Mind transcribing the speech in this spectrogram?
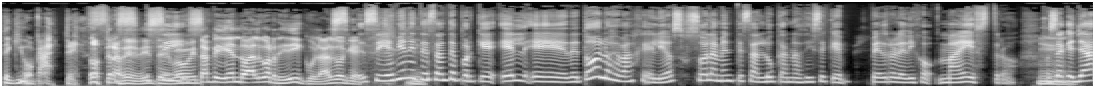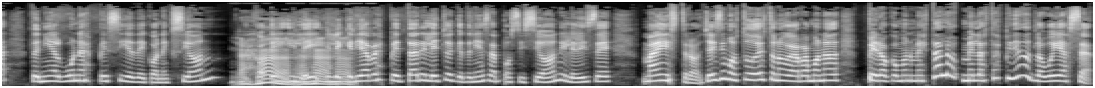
te equivocaste otra vez, ¿viste? Sí. Como que estás pidiendo algo ridículo, algo que. Sí, es bien interesante porque él, eh, de todos los evangelios, solamente San Lucas nos dice que Pedro le dijo maestro. O sea Mm. que ya tenía alguna especie de conexión Ajá, y, le, ajá, quería respetar el hecho de que tenía esa posición y le dice, maestro, ya hicimos todo esto, no agarramos nada, pero como me, está lo, me lo estás pidiendo, lo voy a hacer.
